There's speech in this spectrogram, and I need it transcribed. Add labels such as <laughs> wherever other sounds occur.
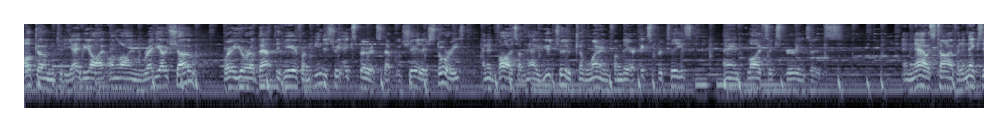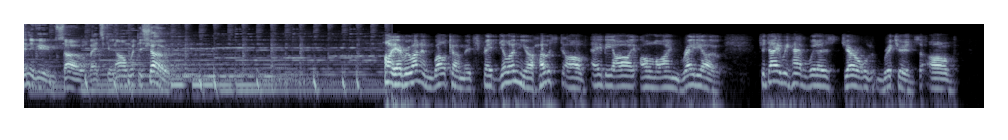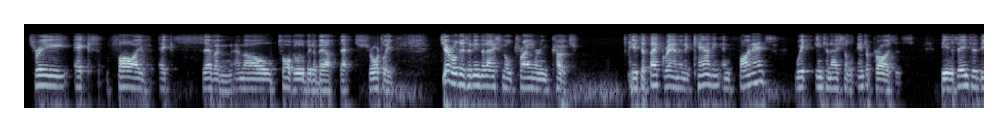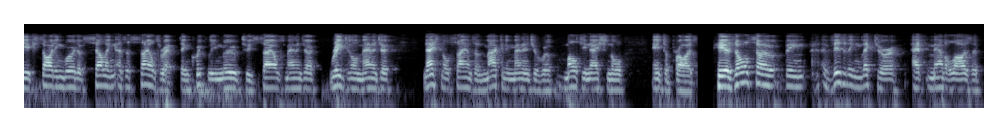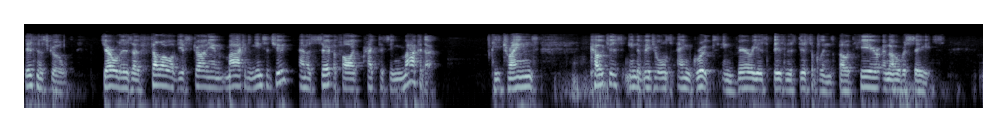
Welcome to the ABI Online Radio Show, where you're about to hear from industry experts that will share their stories and advice on how you too can learn from their expertise and life's experiences. And now it's time for the next interview, so let's get on with the show. Hi, everyone, and welcome. It's Fred Gillen, your host of ABI Online Radio. Today we have with us Gerald Richards of 3X5X7, and I'll talk a little bit about that shortly. Gerald is an international trainer and coach. He has a background in accounting and finance with international enterprises. He has entered the exciting world of selling as a sales rep, then quickly moved to sales manager, regional manager, national sales and marketing manager with multinational enterprises. He has also been a visiting lecturer at Mount Eliza Business School. Gerald is a fellow of the Australian Marketing Institute and a certified practicing marketer. He trains coaches, individuals, and groups in various business disciplines, both here and overseas.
